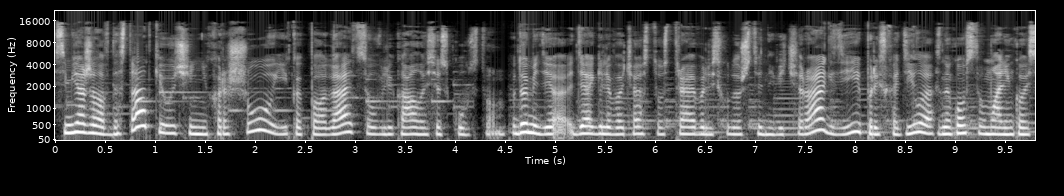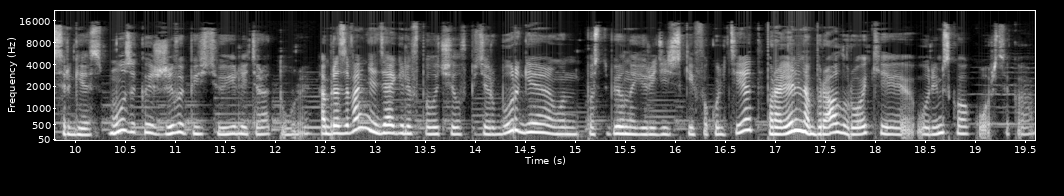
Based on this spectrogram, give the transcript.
Семья жила в достатке очень хорошо и, как полагается, увлекалась искусством. В доме Дягилева часто устраивались художественные вечера, где происходило знакомство маленького Сергея с музыкой, живописью и литературой. Образование Дягилев получил в Петербурге, он поступил на юридический факультет, параллельно брал уроки у римского Корсика.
